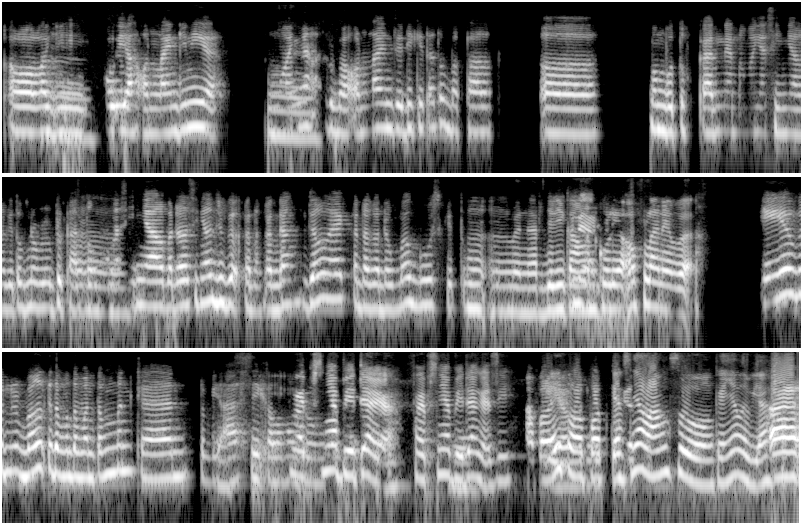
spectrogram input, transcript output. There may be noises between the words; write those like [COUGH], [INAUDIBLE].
kalau lagi Hmm. kuliah online gini ya. Semuanya Iya. serba online. Jadi kita tuh bakal eh membutuhkan yang namanya sinyal gitu. Benar-benar bergantung sama Hmm. sinyal. Padahal sinyal juga kadang-kadang jelek, kadang-kadang bagus gitu. Mm-mm, benar. Jadi kangen kuliah offline ya, Mbak? Iya, bener banget ketemu teman-teman kan. Lebih asik kalau ngobrol. Vibes-nya beda ya? Vibes-nya Iya. beda nggak sih? Apalagi Iya, kalau podcastnya langsung, kayaknya lebih asik. Ah,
